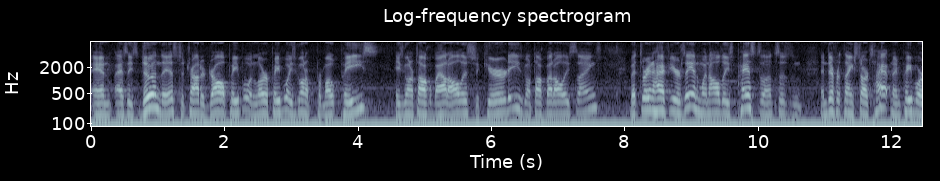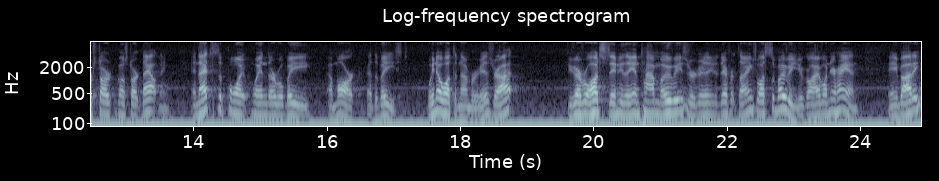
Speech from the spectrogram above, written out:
And as he's doing this to try to draw people and lure people, he's going to promote peace. He's going to talk about all this security. He's going to talk about all these things. But three and a half years in, when all these pestilences and, and different things starts happening, people are start, going to start doubting him. And that's the point when there will be a mark of the beast. We know what the number is, right? You've ever watched any of the end time movies or any of the different things, what's the movie you're going to have on your hand? Anybody?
